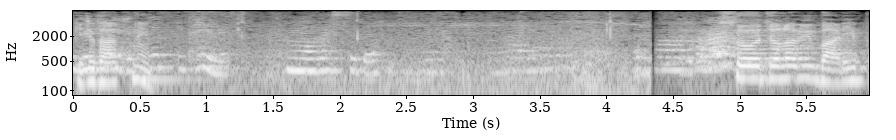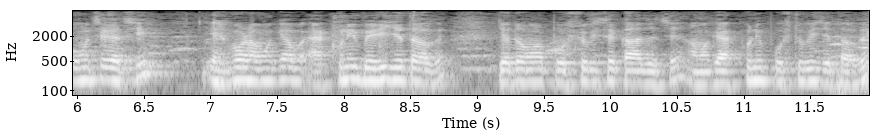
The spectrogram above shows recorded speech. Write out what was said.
কিছু খাসনি? সো চলো আমি বাড়ি পৌঁছে গেছি। এরপর আমাকে এখনই বেরিয়ে যেতে হবে। যেহেতু আমার পোস্ট অফিসে কাজ আছে, আমাকে এখনই পোস্ট অফিস যেতে হবে।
